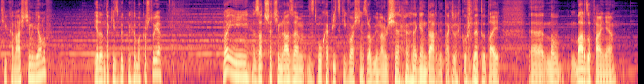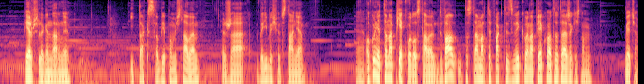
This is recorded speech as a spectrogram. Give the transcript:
kilkanaście milionów. Jeden taki zwykły chyba kosztuje. No i za trzecim razem z dwóch epickich właśnie zrobił nam się legendarny, także kurde tutaj e, no bardzo fajnie. Pierwszy legendarny. I tak sobie pomyślałem, że bylibyśmy w stanie e, Ogólnie to na piekło dostałem. Dwa dostałem artefakty zwykłe na piekło, to też jakieś tam, wiecie,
